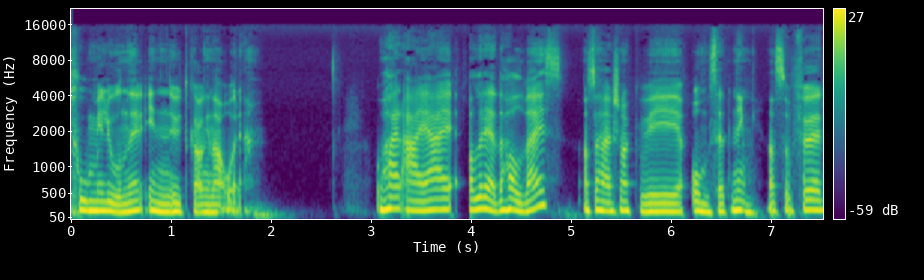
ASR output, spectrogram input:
to millioner innen utgangen av året. Og her er jeg allerede halvveis. Altså her snakker vi omsetning. Altså før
